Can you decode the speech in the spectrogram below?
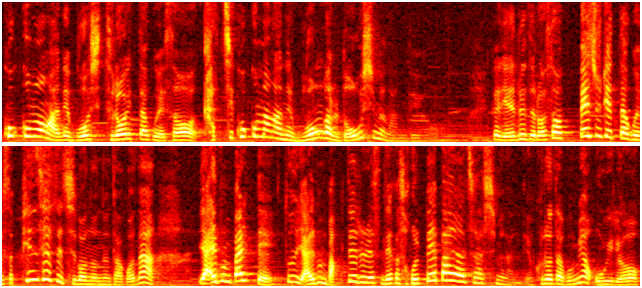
콧구멍 안에 무엇이 들어있다고 해서 같이 콧구멍 안에 무언가를 넣으시면 안 돼요. 그러니까 예를 들어서 빼주겠다고 해서 핀셋을 집어넣는다거나 얇은 빨대 또는 얇은 막대를 해서 내가 저걸 빼봐야지 하시면 안 돼요. 그러다 보면 오히려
